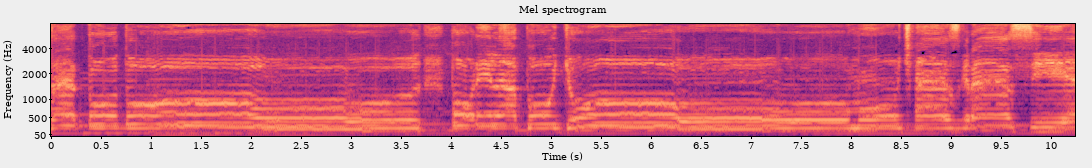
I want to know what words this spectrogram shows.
a todos por el apoyo. Muchas gracias.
